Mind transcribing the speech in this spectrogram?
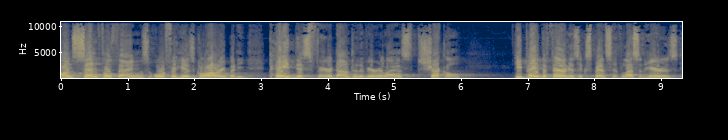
on sinful things or for his glory? But he paid this fare down to the very last shekel he paid the fare and is expensive. Lesson here is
